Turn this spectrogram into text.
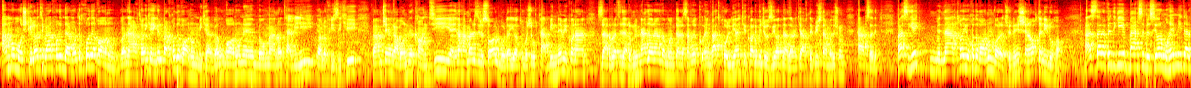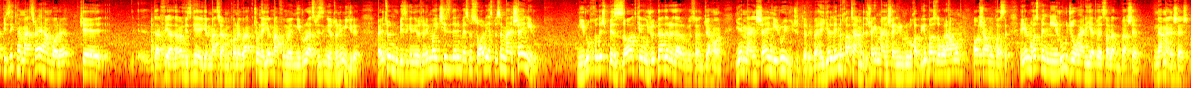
اما مشکلاتی برخوردیم در مورد خود قانون و نقدهایی که هگل بر خود قانون می‌کرد و اون قانون به اون معنا طبیعی یا فیزیکی و همچنین قوانین کانتی یا اینا همه رو زیر سوال برد. یادتون باشه گفت تبیین نمی‌کنن ضرورت درونی ندارن و مهمتر از همه انقدر کلیان که کاری به جزئیات ندارن که هفته پیش در موردشون حرف زدیم. پس یک نقدهایی به خود قانون وارد شده این شناخت نیروها. از طرف دیگه یه بحث بسیار مهمی در فیزیک هم مطرح همواره که در حداقل فیزیک هگل مطرح می‌کنه و چون هگل مفهوم نیرو رو از فیزیک نیوتنی می‌گیره. ولی چون فیزیک نیوتنی ما یه چیزی داریم به اسم سوالی هست به اسم منشأ نیرو. نیرو خودش به ذات که وجود نداره در مثلا جهان یه منشأ نیرویی وجود داره و هگل نمی‌خواد تن بده چون این منشأ نیرو رو بخواد بگه باز دوباره همون آش همون کاسه هگل می‌خواست به نیرو جوهریت و اصالت ببخشه نه منشأش.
